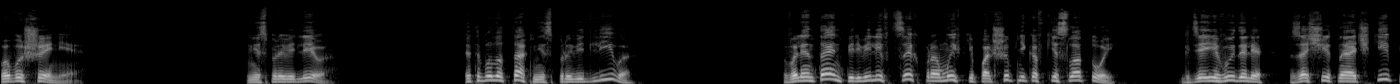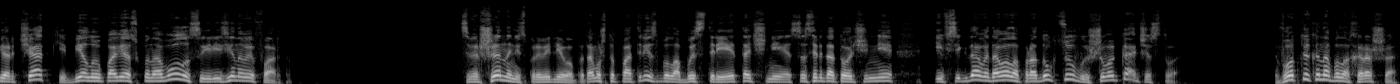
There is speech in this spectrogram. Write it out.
Повышение. Несправедливо. Это было так несправедливо. Валентайн перевели в цех промывки подшипников кислотой, где ей выдали защитные очки, перчатки, белую повязку на волосы и резиновый фартук. Совершенно несправедливо, потому что Патрис была быстрее, точнее, сосредоточеннее и всегда выдавала продукцию высшего качества. Вот как она была хороша.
